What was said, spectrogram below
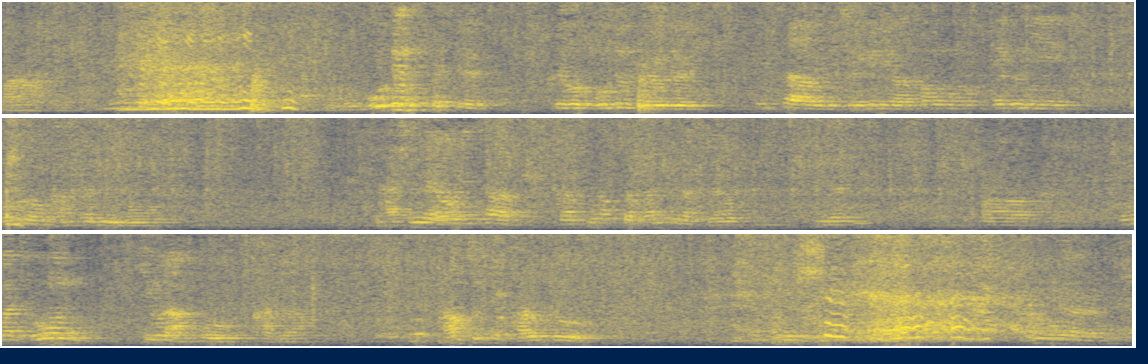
많아가지고. 모든 스태프들 그리고 모든 배우들 1차 우리 재균이와 성우, 혜근이 너무너무 감사드리고 아쉽네요 1차 그냥 생각보다 빨리 끝났어요 근데 어, 정말 좋은 기운 안고 가고요 다음 주부터 바로 또 2차 팀이 그런 공연을 합니다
